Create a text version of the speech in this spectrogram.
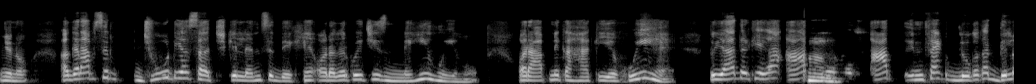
यू you नो know, अगर आप सिर्फ़ झूठ या सच के लेंस से देखें और अगर कोई चीज़ नहीं हुई हो और आपने कहा कि ये हुई है तो याद रखिएगा आप हम्म। आप इनफैक्ट लोगों का दिल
